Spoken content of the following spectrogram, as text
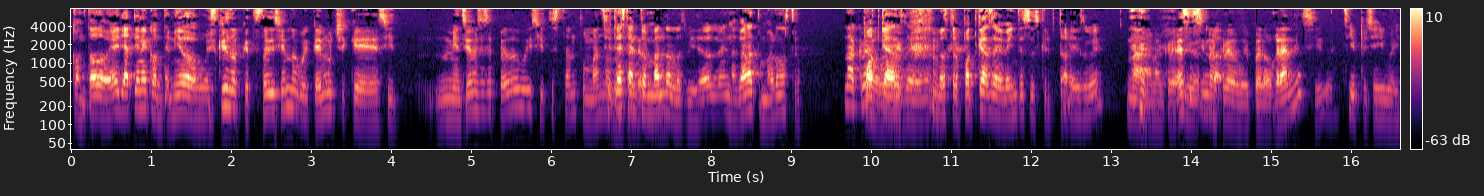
con todo, ¿eh? Ya tiene contenido, güey. Es que es lo que te estoy diciendo, güey, que hay mucho que si mencionas ese pedo, güey, sí te están tumbando. Si te están videos, tumbando güey. los videos, güey. Nos van a tumbar nuestro No creo, podcast güey. de nuestro podcast de 20 suscriptores, güey. No, no creo. Ese sí no creo, güey, pero grandes sí, güey. Sí, pues sí, güey.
